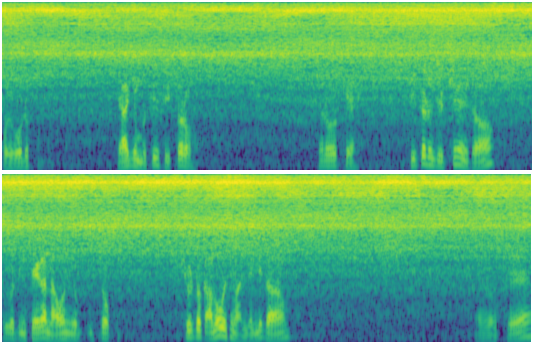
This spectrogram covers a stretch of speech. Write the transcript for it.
골고루 약이 묻힐 수 있도록 이렇게 뒷걸음질 치면서 그리고 지금 제가 나온 요- 이쪽 줄도 까먹으시면 안 됩니다. 자, 이렇게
